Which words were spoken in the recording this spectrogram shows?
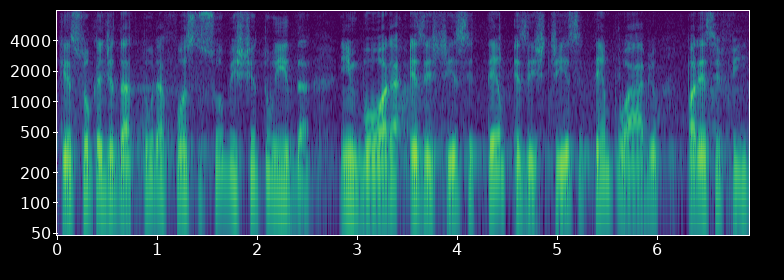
que sua candidatura fosse substituída, embora existisse tempo, existisse tempo hábil para esse fim.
